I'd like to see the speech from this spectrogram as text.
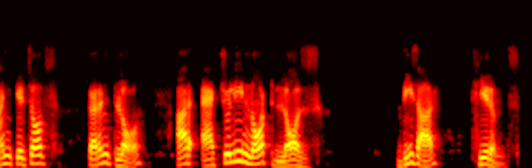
and Kirchhoff's current law are actually not laws. These are theorems.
